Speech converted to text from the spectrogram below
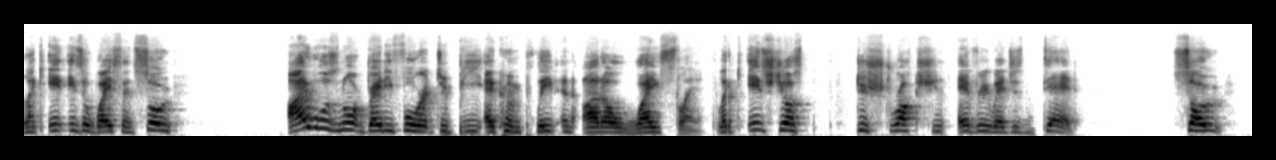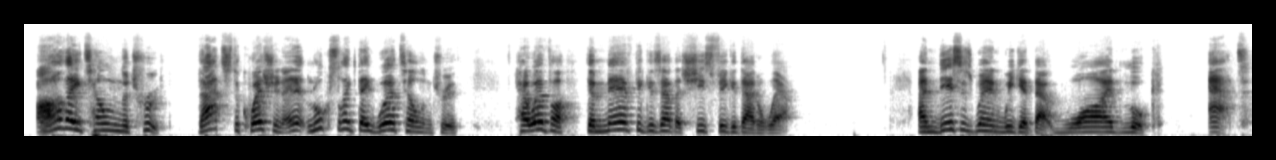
Like it is a wasteland. So I was not ready for it to be a complete and utter wasteland. Like it's just destruction everywhere, just dead. So, are they telling the truth? That's the question, and it looks like they were telling the truth. However, the mayor figures out that she's figured that all out. And this is when we get that wide look at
